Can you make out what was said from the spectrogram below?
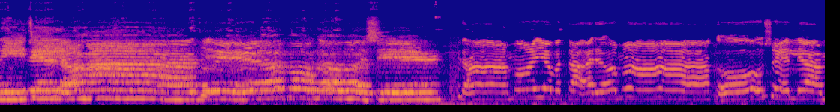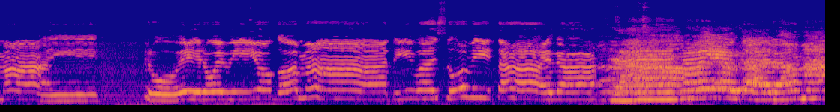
મથુરાની જેલમાં રામાય ભોગવશે. કૌશલ્યા અવતારમાં કૌશલ્યામાએ રોય રોય વિયોગમાં દિવસો વિતાવ્યા રામ અવતારમાં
